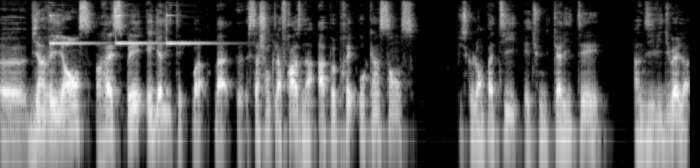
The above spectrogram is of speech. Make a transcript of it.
euh, bienveillance, respect, égalité. Voilà. Bah, euh, sachant que la phrase n'a à peu près aucun sens, puisque l'empathie est une qualité individuelle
